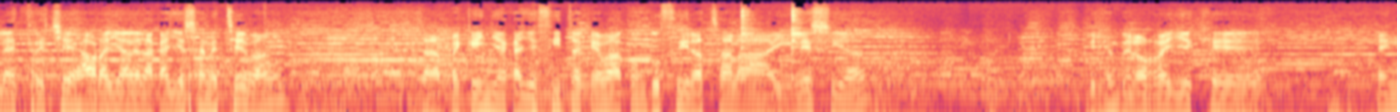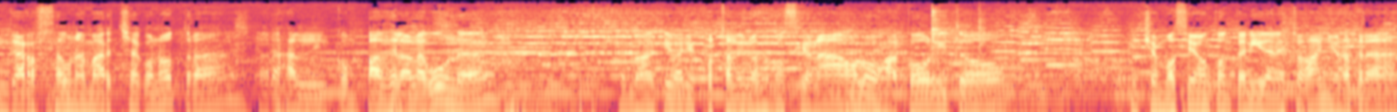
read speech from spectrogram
la estrechez ahora ya de la calle San Esteban, esta pequeña callecita que va a conducir hasta la iglesia. Virgen de los Reyes que engarza una marcha con otra, ahora es al compás de la laguna. Vemos aquí varios costaleros emocionados, los acólitos. Mucha emoción contenida en estos años atrás.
